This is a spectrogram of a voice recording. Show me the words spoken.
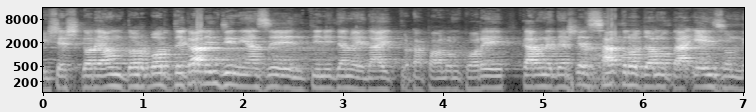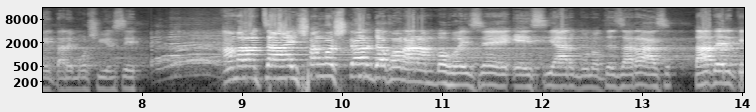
বিশেষ করে অন্তর্বর্তীকালীন যিনি আছেন, তিনি যেন এই দায়িত্বটা পালন করে, কারণ দেশের ছাত্র জনতা এই জন্যই তারে বসিয়েছে। আমরা চাই সংস্কার যখন আরম্ভ হয়েছে, এই চেয়ার গুলোতে যারা আছে, তাদেরকে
